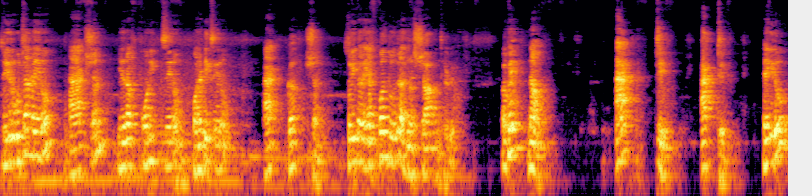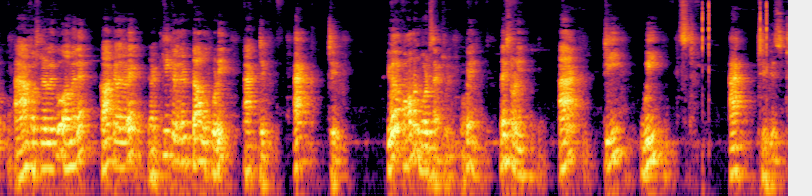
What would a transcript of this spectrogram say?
ಸೊ ಇದರ ಉಚ್ಚಾರಣೆ ಏನು? ಆಕ್ಷನ್ ಇದರ ಫೋನಿಕ್ಸ್ ಏನು? ಫೋನೆಟಿಕ್ಸ್ ಏನು? ಆಕ್ಷನ್ ಸೊ ಇದರ ಎಫ್ ಬಂತು ಅಂದ್ರೆ ಅದರ ಶಾ ಅಂತ ಹೇಳಿ ಓಕೆ ನಾವು ಆಕ್ಟಿವ್ ಆಕ್ಟಿವ್ ಹೇಗಿದು? ಆ ಫಸ್ಟ್ ಹೇಳಬೇಕು. ಆಮೇಲೆ ಕಾ ಕೆಳಗಡೆ ಕಿ ಕೆಳಗಡೆ, ಟಾ ಕೊಡಿ ಆಕ್ಟಿವ್ ಆಕ್ಟಿವ್ ಇವೆಲ್ಲ common words actually okay next ನೋಡಿ. ಆಕ್ಟಿವಿಸ್ಟ್ ಆಕ್ಟಿವಿಸ್ಟ್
